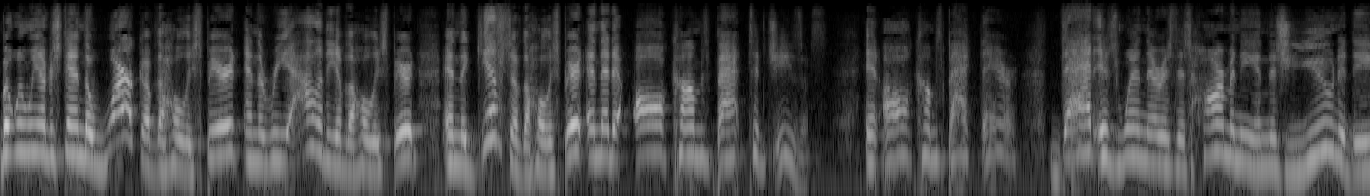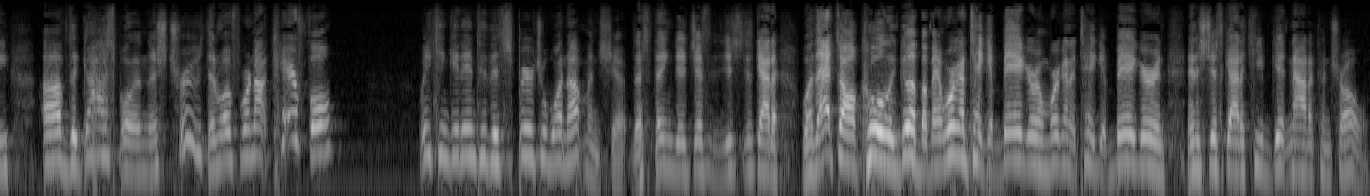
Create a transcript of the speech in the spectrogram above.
But when we understand the work of the Holy Spirit and the reality of the Holy Spirit and the gifts of the Holy Spirit and that it all comes back to Jesus it all comes back there. That is when there is this harmony and this unity of the gospel and this truth. And if we're not careful, we can get into this spiritual one-upmanship. This thing that just just, just got to, well, that's all cool and good, but man, we're going to take it bigger and we're going to take it bigger, and, and it's just got to keep getting out of control.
